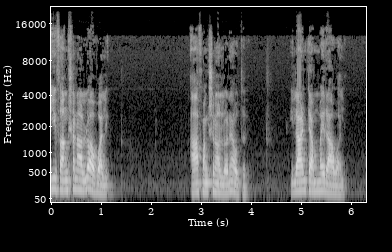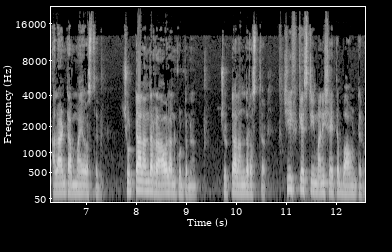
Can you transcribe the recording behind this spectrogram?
ఈ ఫంక్షన్ హాల్లో అవ్వాలి. ఆ ఫంక్షన్ హాల్లోనే అవుతుంది. ఇలాంటి అమ్మాయి రావాలి. అలాంటి అమ్మాయి వస్తుంది. చుట్టాలందరూ రావాలనుకుంటున్నాను. చుట్టాలందరూ వస్తారు. చీఫ్ గెస్ట్ ఈ మనిషి అయితే బాగుంటారు.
